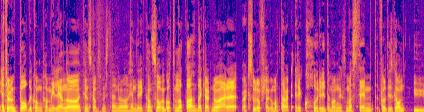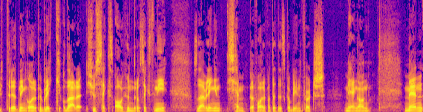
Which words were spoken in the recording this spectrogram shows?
Jeg tror nok både kongefamilien og kunnskapsministeren og Henrik kan sove godt om natta. Det er klart Nå er det vært store oppslag om at det har vært rekordmange som har stemt for at vi skal ha en utredning og republikk. Og da er det 26 av 169. Så det er vel ingen kjempefare for at dette skal bli innført med en gang. Men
